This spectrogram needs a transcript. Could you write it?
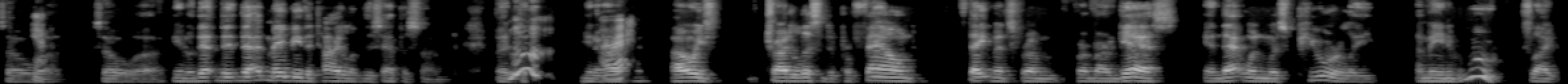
So, yeah. uh, so uh, you know that, that, that may be the title of this episode, but uh, you know, I, right. I always try to listen to profound statements from from our guests and that one was purely. I mean, woo, it's like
